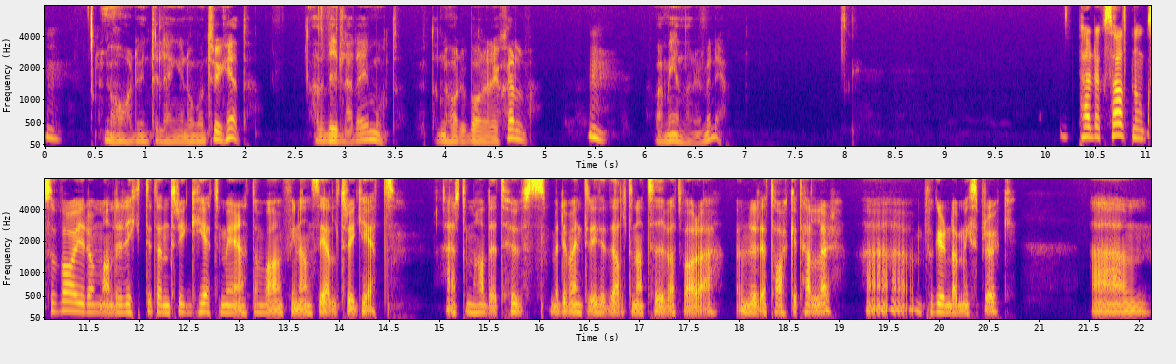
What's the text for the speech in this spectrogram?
Mm. Nu har du inte längre någon trygghet att vila dig mot, utan nu har du bara dig själv. Mm. Vad menar du med det? Paradoxalt nog så var ju de aldrig riktigt en trygghet mer än att de var en finansiell trygghet. Att de hade ett hus, men det var inte riktigt ett alternativ att vara under det taket heller, uh, på grund av missbruk. Um,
